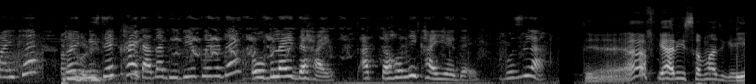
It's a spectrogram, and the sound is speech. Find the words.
মাইখে নিজে খায় দাদা ভিডিও করে দেয় ওগুলাই দেখায় আর তখনই খাইয়ে দেয়। বুঝলা? प्यारी समझ गई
